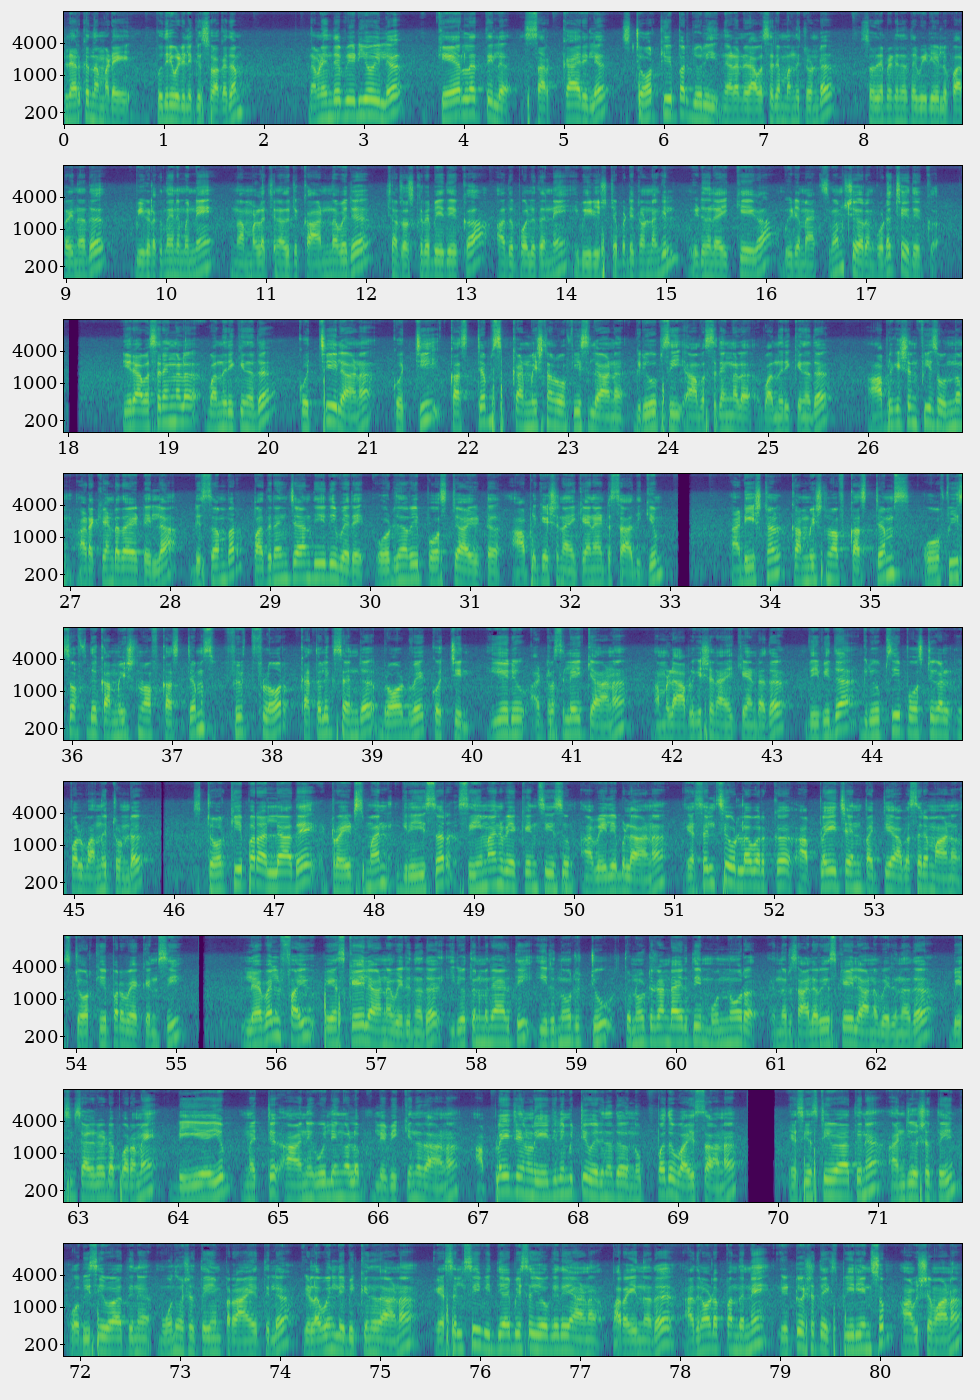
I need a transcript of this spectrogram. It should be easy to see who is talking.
Speaker 1: എല്ലാവർക്കും നമ്മുടെ പുതിയ വീഡിയോയിലേക്ക് സ്വാഗതം. നമ്മൾ ഇന്നത്തെ വീഡിയോയിൽ കേരളത്തിൽ സർക്കാരിൽ സ്റ്റോർ കീപ്പർ ജോലി നേടാൻ ഒരു അവസരം വന്നിട്ടുണ്ട്. സോ ഇന്നത്തെ വീഡിയോയിൽ പറയുന്നത് വീ കിടക്കുന്നതിന് മുന്നേ നമ്മളെ അതിൽ കാണുന്നവർ ചാനൽ സബ്സ്ക്രൈബ് ചെയ്തേക്കുക. അതുപോലെ തന്നെ ഈ വീഡിയോ ഇഷ്ടപ്പെട്ടിട്ടുണ്ടെങ്കിൽ വീഡിയോ ലൈക്ക് ചെയ്യുക വീഡിയോ മാക്സിമം ഷെയറും കൂടെ ചെയ്തേക്കുക. ഈ ഒരു അവസരങ്ങൾ വന്നിരിക്കുന്നത് കൊച്ചിയിലാണ്. കൊച്ചി കസ്റ്റംസ് കമ്മീഷണർ ഓഫീസിലാണ് ഗ്രൂപ്പ് സി അവസരങ്ങൾ വന്നിരിക്കുന്നത്. ആപ്ലിക്കേഷൻ ഫീസ് ഒന്നും അടയ്ക്കേണ്ടതായിട്ടില്ല. ഡിസംബർ പതിനഞ്ചാം തീയതി വരെ ഓർഡിനറി പോസ്റ്റ് ആയിട്ട് ആപ്ലിക്കേഷൻ അയക്കാനായിട്ട് സാധിക്കും. Additional commissioner of customs office of the commissioner of customs fifth floor Catholic centre Broadway Cochin ഈ ഒരു അഡ്രസ്സിലേക്കാണ് നമ്മൾ ആപ്ലിക്കേഷൻ അയക്കേണ്ടത്. വിവിധ ഗ്രൂപ്പ് സി പോസ്റ്റുകൾ ഇപ്പോൾ വന്നിട്ടുണ്ട്. സ്റ്റോർ കീപ്പർ അല്ലാതെ ട്രേഡ്സ്മാൻ ഗ്രീസർ സീമാൻ വേക്കൻസീസും അവൈലബിൾ ആണ് എസ് എൽ സി ഉള്ളവർക്ക് അപ്ലൈ ചെയ്യാൻ പറ്റിയ അവസരമാണ് store keeper vacancy. Level five pay സ്കെയിലാണ് വരുന്നത്. ഇരുപത്തൊൻപതിനായിരത്തി ഇരുന്നൂറ് ടു തൊണ്ണൂറ്റി രണ്ടായിരത്തി മുന്നൂറ് എന്നൊരു സാലറി സ്കെയിലാണ് വരുന്നത്. ബേസിക് സാലറിയുടെ പുറമെ ഡി എയും മറ്റ് ആനുകൂല്യങ്ങളും ലഭിക്കുന്നതാണ്. അപ്ലൈ ചെയ്യാനുള്ള ഏജ് ലിമിറ്റ് വരുന്നത് മുപ്പത് വയസ്സാണ്. എസ് സി എസ് ടി വിഭാഗത്തിന് അഞ്ച് വർഷത്തെയും ഒ ബി സി വിഭാഗത്തിന് മൂന്ന് വർഷത്തെയും പ്രായത്തിൽ ഇളവും ലഭിക്കുന്നതാണ്. എസ് എൽ സി വിദ്യാഭ്യാസ യോഗ്യതയാണ് പറയുന്നത്. അതിനോടൊപ്പം തന്നെ എട്ട് വർഷത്തെ എക്സ്പീരിയൻസും ആവശ്യമാണ്.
